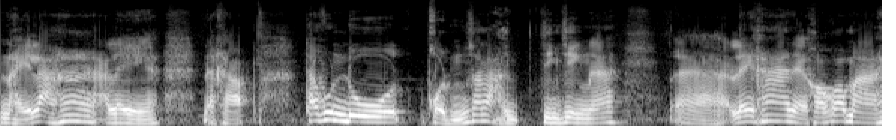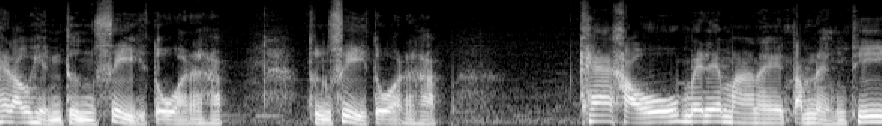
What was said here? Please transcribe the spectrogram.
ไหนล่ะห้าอะไรอย่างเงี้ยนะครับถ้าคุณดูผลสลากจริงๆนะอ่าเลขห้าเนี่ยเขาก็มาให้เราเห็นถึง 4 ตัวนะครับถึง 4 ตัวนะครับ ค่เขาไม่ได้มาในตำแหน่งที่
